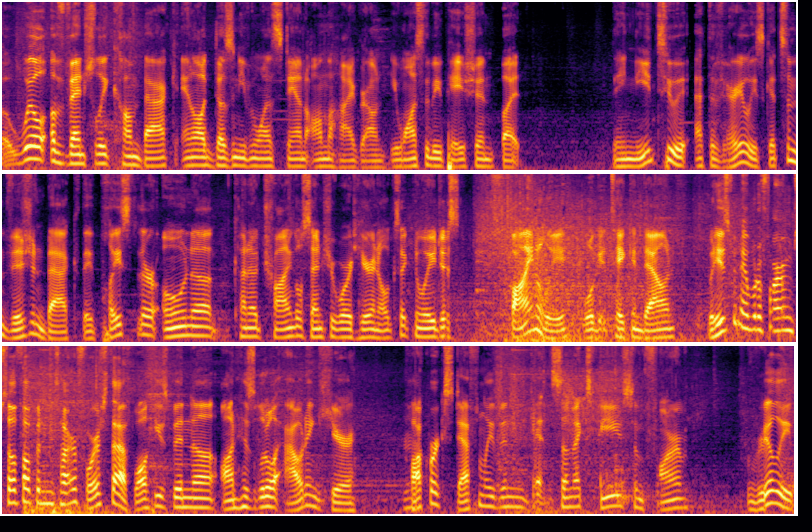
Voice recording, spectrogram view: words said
uh, will eventually come back. Analog doesn't even want to stand on the high ground. He wants to be patient, but they need to, at the very least, get some vision back. They've placed their own uh, kind of triangle sentry ward here, and it looks like Nuages finally will get taken down. But he's been able to farm himself up an entire forest staff while he's been uh, on his little outing here. Mm. Clockwork's definitely been getting some XP, some farm. Really,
